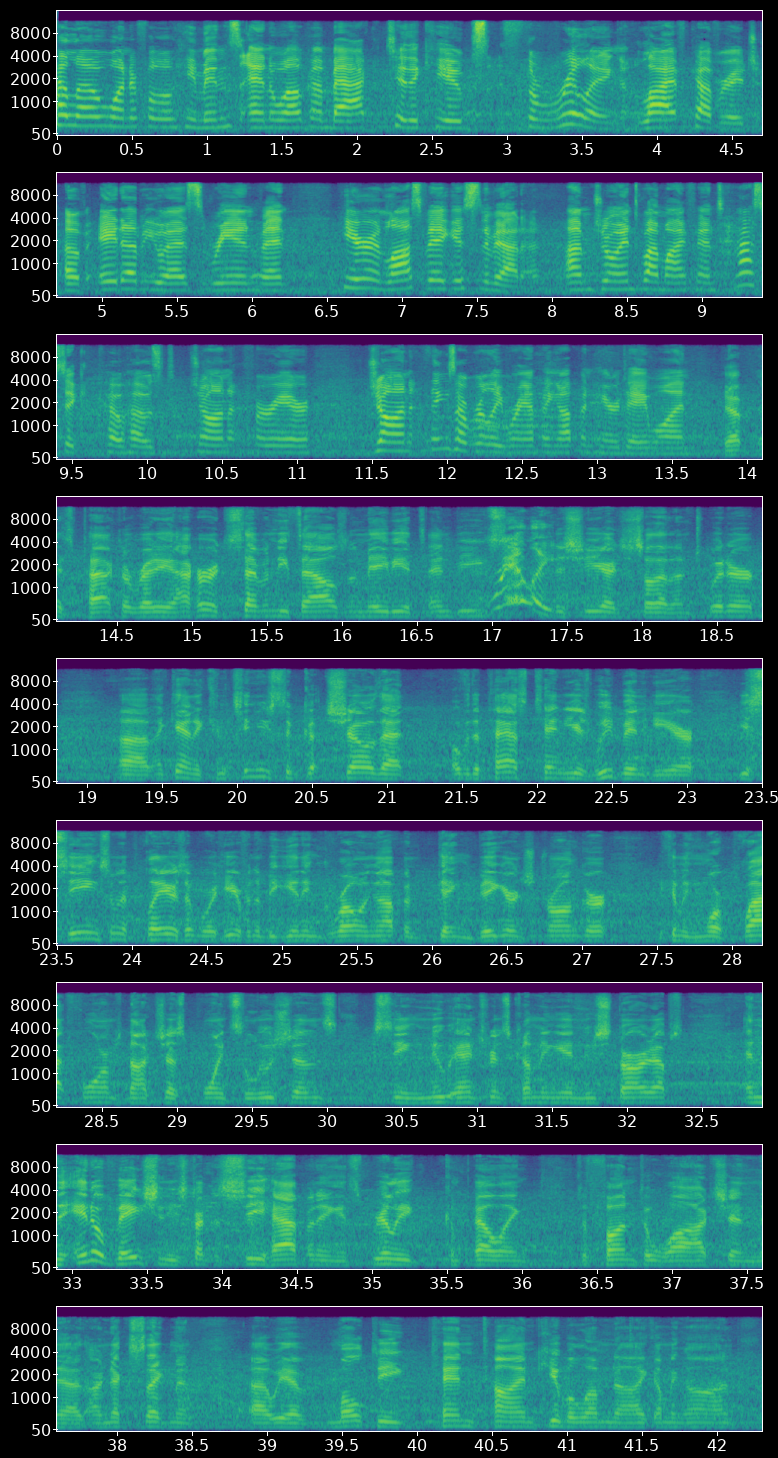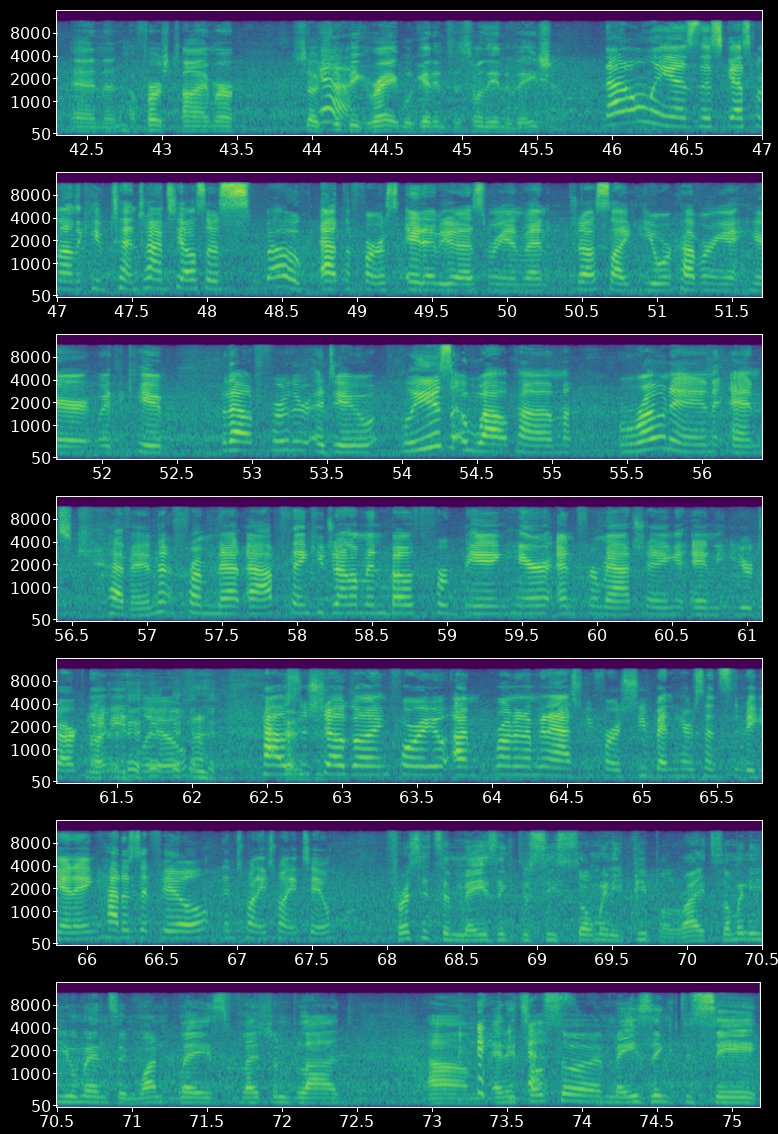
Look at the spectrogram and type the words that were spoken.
Hello, wonderful humans, and welcome back to theCUBE's thrilling live coverage of AWS reInvent here in Las Vegas, Nevada. I'm joined by my fantastic co-host, John Furrier. John, things are really ramping up in here day one. Yep, it's packed already. I heard 70,000 maybe attendees really? this year. I just saw that on Twitter. Uh, again, it continues to show that over the past 10 years we've been here, you're seeing some of the players that were here from the beginning growing up and getting bigger and stronger, becoming more platforms, not just point solutions. You're seeing new entrants coming in, new startups, and the innovation you start to see happening, it's really compelling, it's fun to watch, and uh, our next segment, uh, we have multi 10-time CUBE alumni coming on, and a first-timer, so it yeah. should be great. We'll get into some of the innovation. Not only has this guest been on theCUBE 10 times, he also spoke at the first AWS reInvent, just like you were covering it here with theCUBE. Without further ado, please welcome Ronen and Kevin from NetApp. Thank you gentlemen both for being here and for matching in your dark navy blue. How's the show going for you? I'm, Ronen, I'm going to ask you first. You've been here since the beginning. How does it feel in 2022? First, it's amazing to see so many people, right? So many humans in one place, flesh and blood. Um, and it's yes. also amazing to see,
